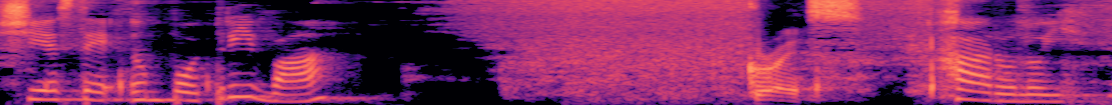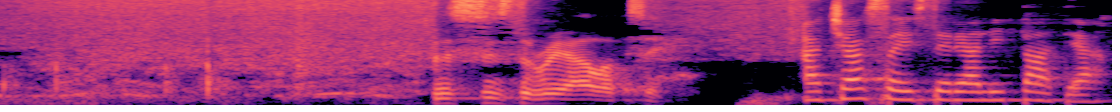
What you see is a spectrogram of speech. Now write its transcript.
și este împotriva grace. harului. This is the reality. Aceasta este realitatea.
